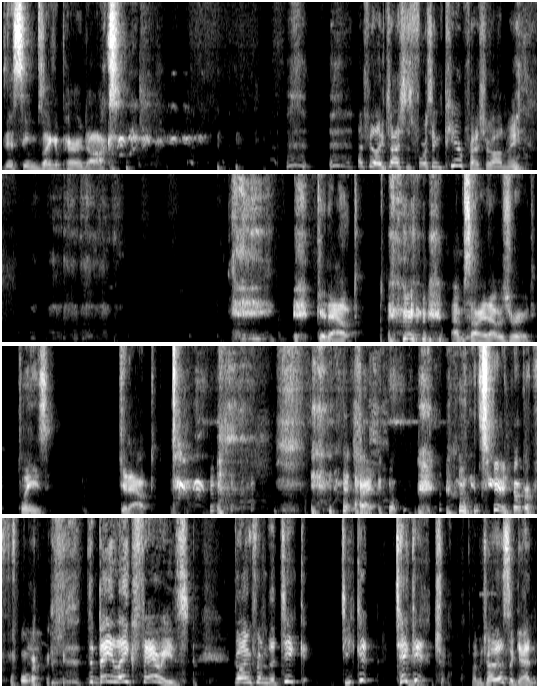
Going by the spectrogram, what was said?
This seems like a paradox. I feel like Josh is forcing peer pressure on me. get out. I'm sorry, that was rude. Please get out. All right. What's your number four? the Bay Lake ferries going from the ticket ticket ticket tr- let me try this again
